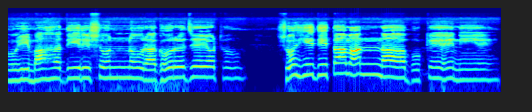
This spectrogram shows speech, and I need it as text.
ওই মাহাদির সৈন্যরা গর্জে ওঠো শহীদি তামান্না বুকে নিয়ে।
